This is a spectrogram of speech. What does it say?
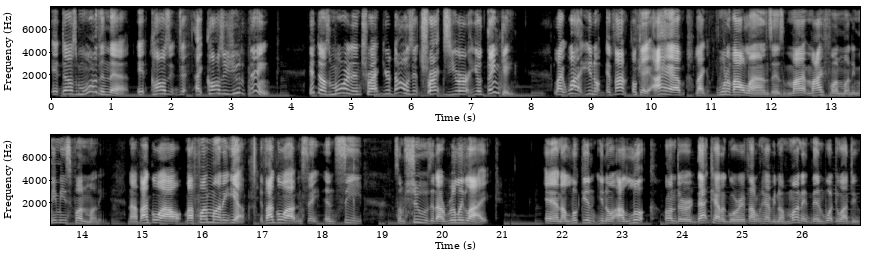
it does more than that. It causes it causes you to think. It does more than track your dollars. It tracks your your thinking. Like why, you know, if I'm okay, I have like one of our lines is my my fun money, Mimi's fun money. Now if I go out, my fun money, yeah. If I go out and say and see some shoes that I really like and I look in, you know, I look under that category if I don't have enough money, then what do I do?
